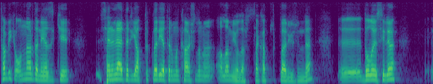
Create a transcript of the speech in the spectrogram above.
Tabii ki onlar da ne yazık ki senelerdir yaptıkları yatırımın karşılığını alamıyorlar sakatlıklar yüzünden. Ee, dolayısıyla e,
